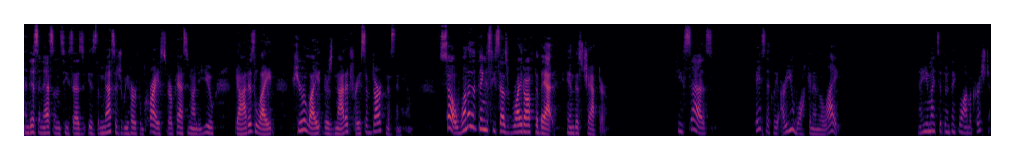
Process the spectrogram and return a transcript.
And this, in essence, he says, is the message we heard from Christ and are passing on to you. God is light, pure light. There's not a trace of darkness in him. So, one of the things he says right off the bat in this chapter, he says, basically, are you walking in the light? Now, you might sit there and think, well, I'm a Christian.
